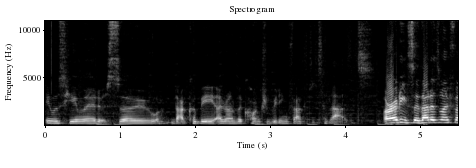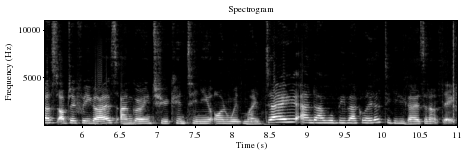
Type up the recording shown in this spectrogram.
it was humid, so that could be another contributing factor to that. Alrighty, so that is my first update for you guys. I'm going to continue on with my day and I will be back later to give you guys an update.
